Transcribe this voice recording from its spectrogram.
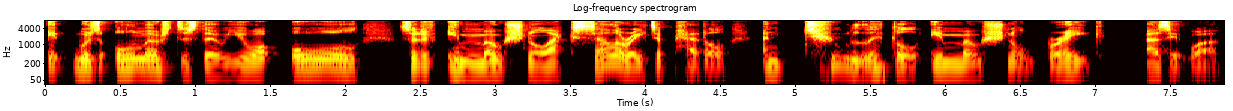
it was almost as though you were all sort of emotional accelerator pedal and too little emotional brake, as it were.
